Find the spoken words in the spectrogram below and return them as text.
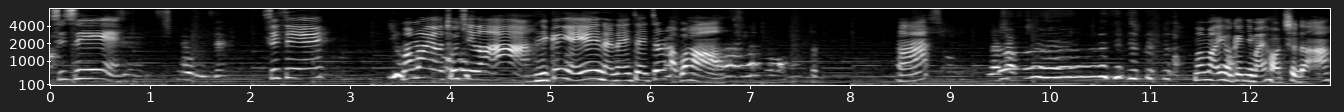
西西，西西，妈妈要出去了啊！你跟爷爷奶奶在这儿好不好？啊？妈妈一会儿给你买好吃的啊！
